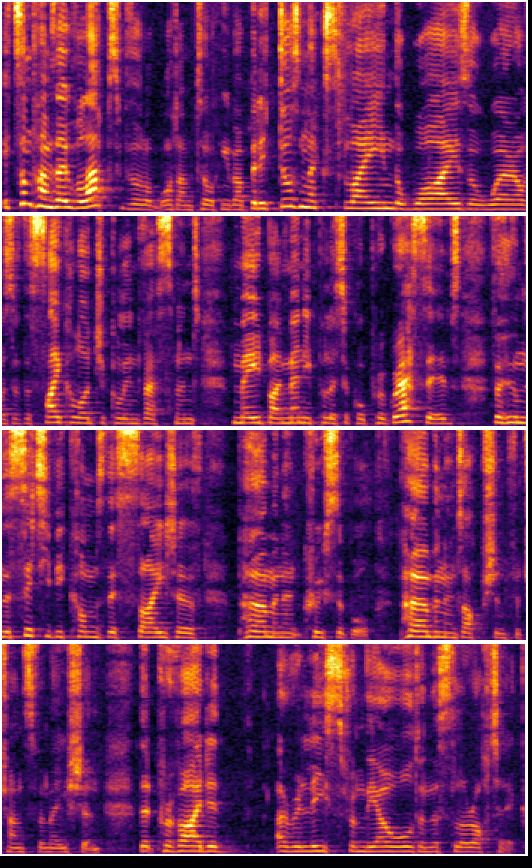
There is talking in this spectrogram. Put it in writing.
It sometimes overlaps with what I'm talking about, but it doesn't explain the whys or whereas of the psychological investment made by many political progressives for whom the city becomes this site of permanent crucible, permanent option for transformation that provided a release from the old and the sclerotic.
